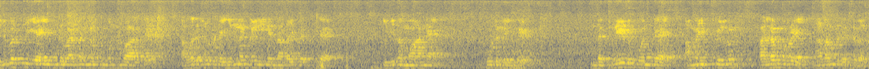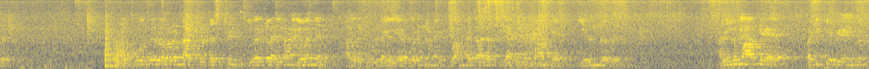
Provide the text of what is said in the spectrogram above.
இருபத்தி ஐந்து வருடங்களுக்கு முன்பாக அவர்களுடைய இல்லங்களிலே நடைபெற்ற இவ்விதமான கூடுகைகள் இந்த கிரீடு போன்ற அமைப்பிலும் பலமுறை நடந்திருக்கிறது. அப்போது ரெவரன் டாக்டர் ஜஸ்டின் இவர்கள் எல்லாம் இளைஞர். அவர்களுடைய ஒருங்கிணைப்பு அந்த காலத்தில் அதிகமாக இருந்தது. அதிகமாக படிக்க வேண்டும்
